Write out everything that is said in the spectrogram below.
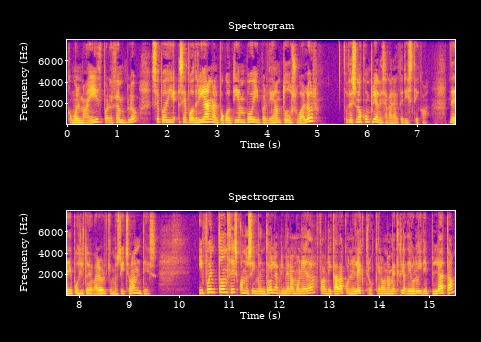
como el maíz, por ejemplo, se, se podrían al poco tiempo y perdían todo su valor. Entonces no cumplían esa característica de depósito de valor que hemos dicho antes. Y fue entonces cuando se inventó la primera moneda fabricada con electro, que era una mezcla de oro y de plata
